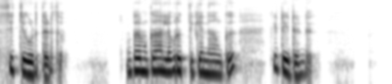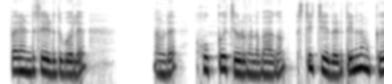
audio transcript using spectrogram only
സ്റ്റിച്ച് കൊടുത്തെടുത്തു. അപ്പോൾ നമുക്ക് നല്ല വൃത്തിക്ക് തന്നെ നമുക്ക് കിട്ടിയിട്ടുണ്ട്. അപ്പോൾ രണ്ട് സൈഡ് ഇതുപോലെ നമ്മുടെ ഹുക്ക് വെച്ച് കൊടുക്കേണ്ട ഭാഗം സ്റ്റിച്ച് ചെയ്തെടുത്ത്. ഇനി നമുക്ക്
